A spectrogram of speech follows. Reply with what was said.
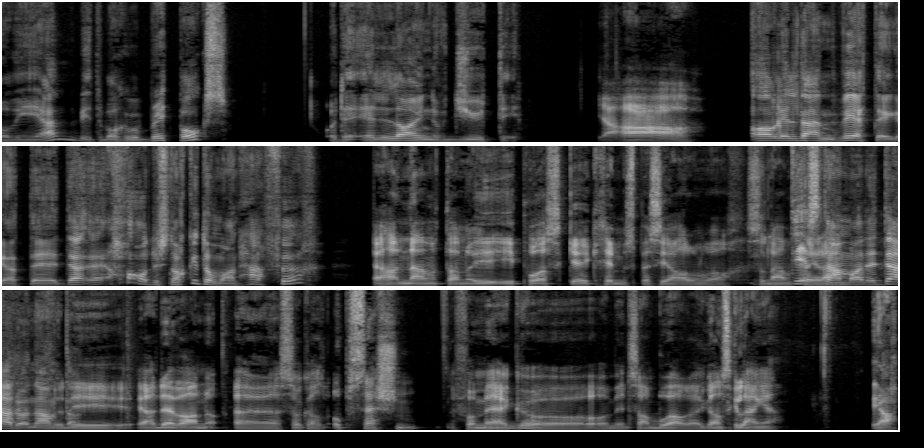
Og vi igjen, vi er tilbake på Britbox, og det er Line of Duty. Ja! Arild, den vet jeg at eh, den, Har du snakket om han her før? Jeg har nevnt den i, i påskekrimspesialen vår. så nevnte det jeg den. stemmer, det er der du har nevnt Fordi, den. Ja, Det var en uh, såkalt obsession for meg og, og min samboer ganske lenge. Ja,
